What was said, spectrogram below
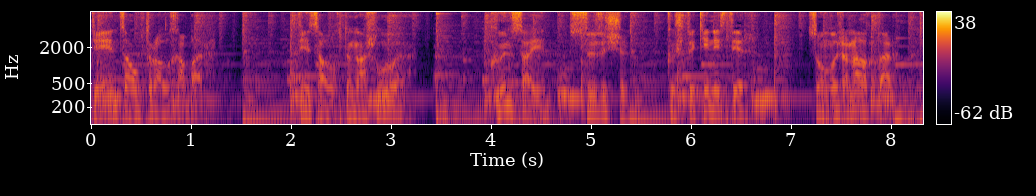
Денсаулық туралы хабар. Денсаулықтың ашылуы. Күн сайын сөз үшін күшті кеңестер соңғы жаңалықтар.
